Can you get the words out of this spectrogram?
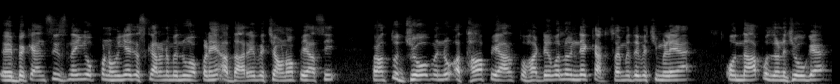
ਵੈਕੈਂਸੀਜ਼ ਨਹੀਂ ਓਪਨ ਹੋਈਆਂ, ਜਿਸ ਕਾਰਨ ਮੈਨੂੰ ਆਪਣੇ ਅਦਾਰੇ ਵਿੱਚ ਆਉਣਾ ਪਿਆ ਸੀ। ਪਰੰਤੂ ਜੋ ਮੈਨੂੰ ਅਥਾਹ ਪਿਆਰ ਤੁਹਾਡੇ ਵੱਲੋਂ ਇੰਨੇ ਘੱਟ ਸਮੇਂ ਦੇ ਵਿੱਚ ਮਿਲਿਆ ਉਹ ਨਾ ਭੁੱਲਣਯੋਗ ਹੈ।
